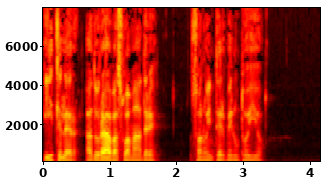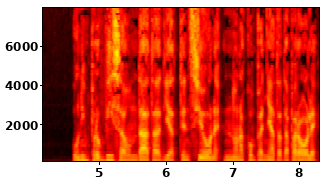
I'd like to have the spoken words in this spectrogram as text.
Hitler adorava sua madre, sono intervenuto io. Un'improvvisa ondata di attenzione, non accompagnata da parole,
